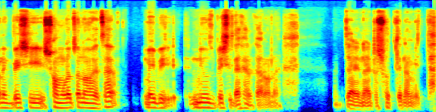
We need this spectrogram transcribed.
অনেক বেশি সমালোচনা হয়েছে মেবি নিউজ বেশি দেখার কারণে। জানি না, এটা সত্যি না মিথ্যা।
